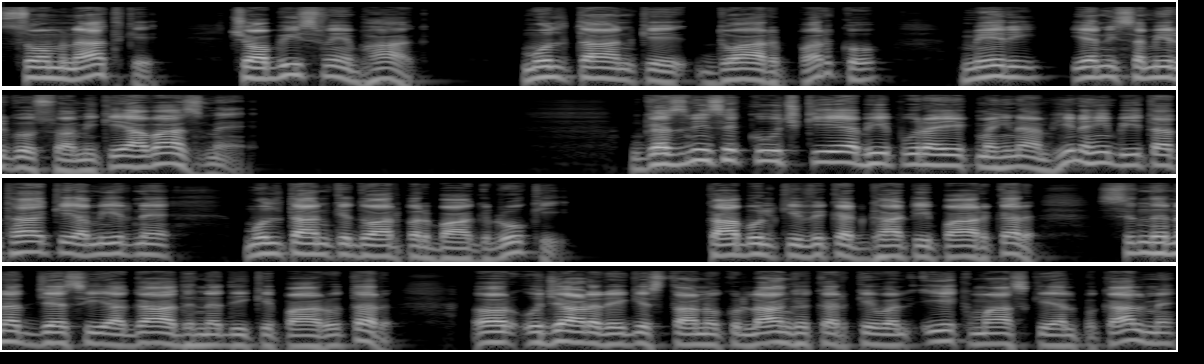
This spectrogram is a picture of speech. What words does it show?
सोमनाथ के चौबीसवें भाग मुल्तान के द्वार पर को मेरी यानी समीर गोस्वामी की आवाज़ में। गजनी से कूच किए अभी पूरा एक महीना भी नहीं बीता था कि अमीर ने मुल्तान के द्वार पर बाग रोकी। काबुल की विकट घाटी पार कर सिंधनद जैसी अगाध नदी के पार उतर और उजाड़ रेगिस्तानों को लांघ कर केवल एक मास के अल्पकाल में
